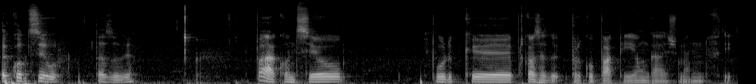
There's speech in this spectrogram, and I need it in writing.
aconteceu? Estás a ver? Pá, aconteceu porque, por causa do, porque o Papi é um gajo, mano, fedido.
